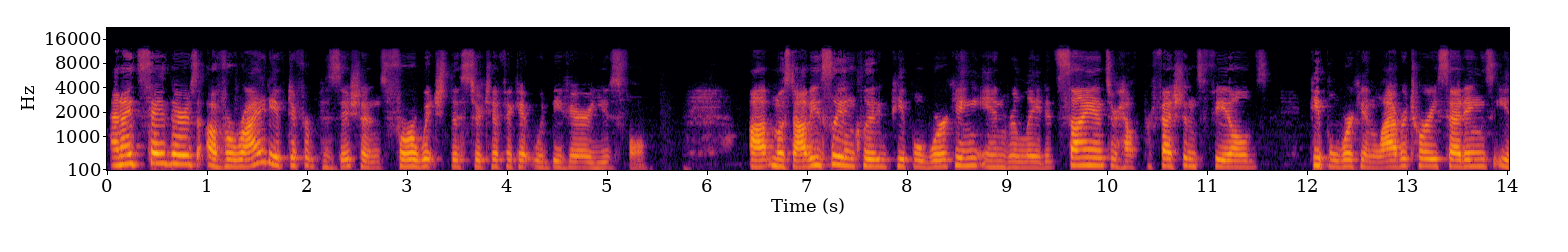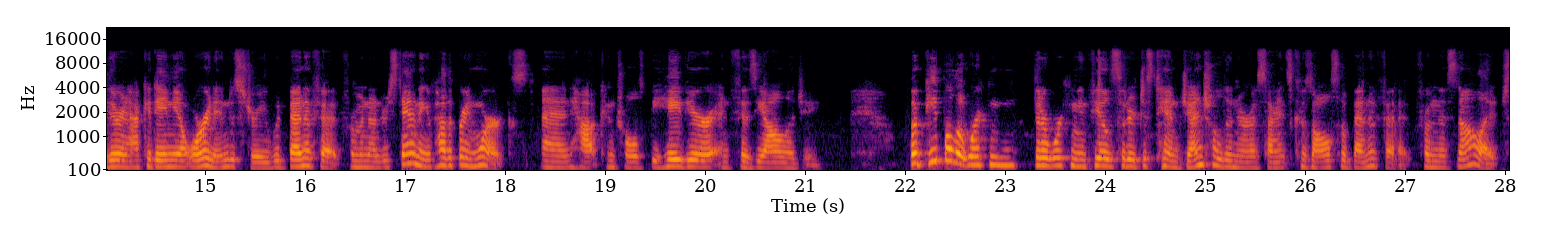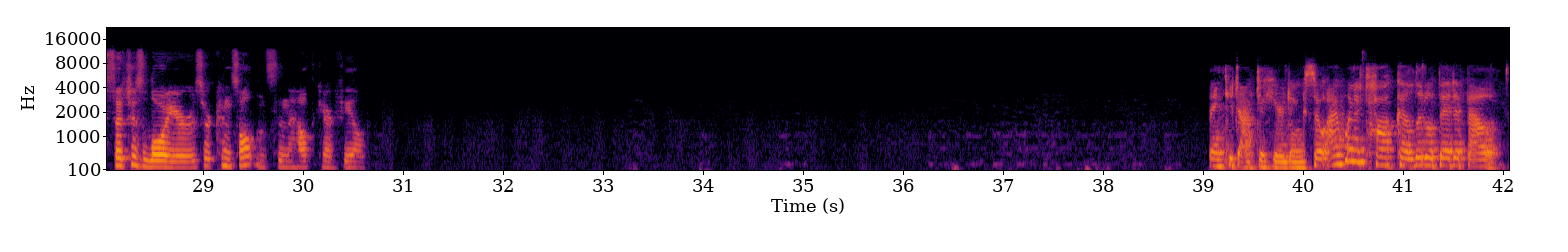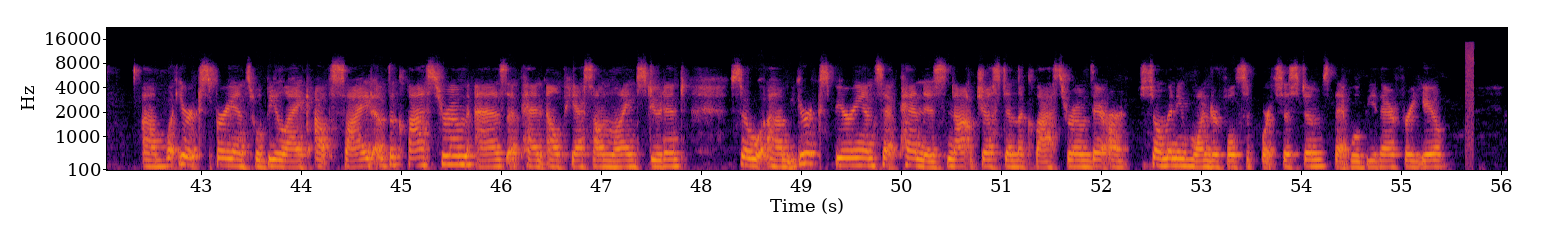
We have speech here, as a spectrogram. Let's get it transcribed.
And I'd say there's a variety of different positions for which this certificate would be very useful uh, most obviously including people working in related science or health professions fields, people working in laboratory settings, either in academia or in industry, would benefit from an understanding of how the brain works and how it controls behavior and physiology. But people that, working, that are working in fields that are just tangential to neuroscience could also benefit from this knowledge, such as lawyers or consultants in the healthcare field. Thank you, Dr. Heerding. So I want to talk a little bit about um, what your experience will be like outside of the classroom as a Penn LPS online student. So um, your experience at Penn is not just in the classroom. There are so many wonderful support systems that will be there for you.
